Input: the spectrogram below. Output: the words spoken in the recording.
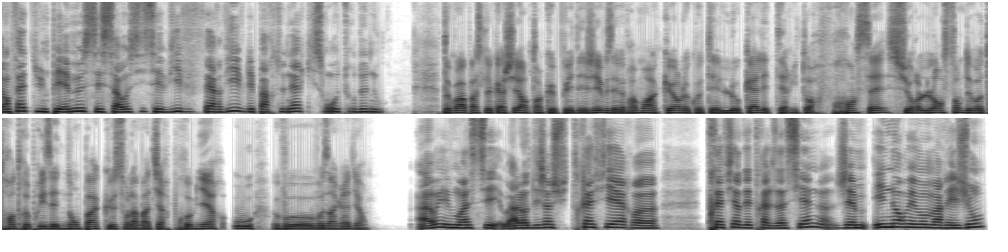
Et en fait, une PME, c'est ça aussi, c'est vivre, faire vivre les partenaires qui sont autour de nous. Donc on va pas se le cacher, en tant que PDG, vous avez vraiment à cœur le côté local et territoire français sur l'ensemble de votre entreprise et non pas que sur la matière première ou vos ingrédients. Ah oui, moi, c'est. Alors, déjà, je suis très fière, euh, très fière d'être alsacienne. J'aime énormément ma région.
